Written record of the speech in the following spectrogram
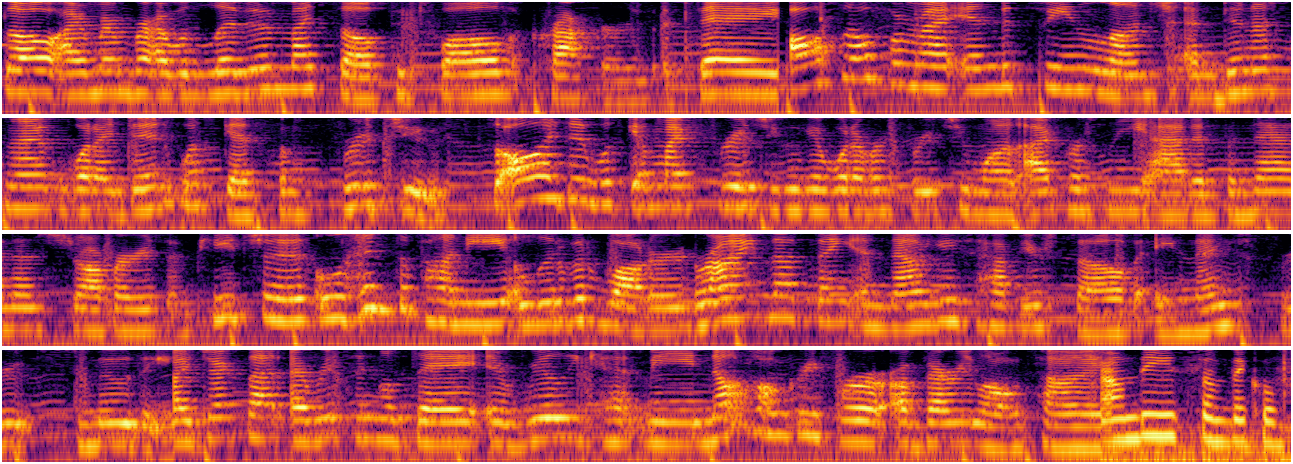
So I remember I would limit myself to 12 crackers a day. Also for my in-between lunch and dinner snack what I did was get some fruit juice juice. So all I did was get my fruits. You can get whatever fruits you want. I personally added bananas, strawberries, and peaches, a little hint of honey, a little bit of water, grind that thing, and now you have yourself a nice fruit smoothie. I drank that every single day. It really kept me not hungry for a very long time. I Found these something called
